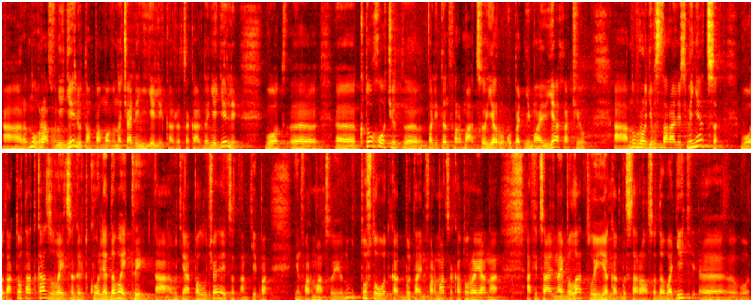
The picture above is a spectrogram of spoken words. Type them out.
А, ну, раз в неделю, там, по-моему, в начале недели, кажется, каждой недели. Вот. э, э, кто хочет э, политинформацию, я руку поднимаю, я хочу. А, ну, вроде бы старались меняться, вот, а кто-то отказывается, говорит, Коля, давай ты, а у тебя получается там типа информацию. Ну, то, что вот как бы та информация, которая она официальная была, то я как бы старался доводить, э, вот.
